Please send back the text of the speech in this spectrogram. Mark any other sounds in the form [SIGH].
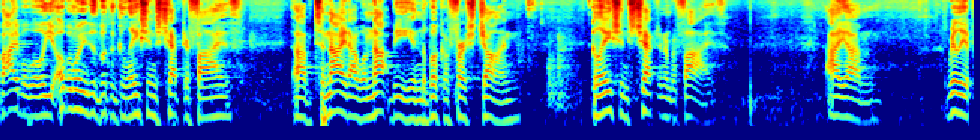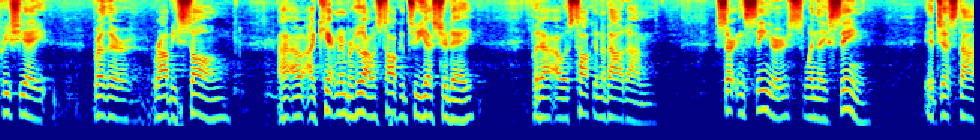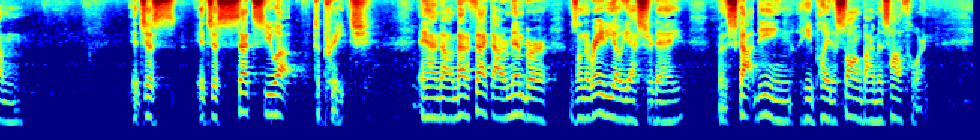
Bible, will you open with me to the book of Galatians, chapter 5? Uh, tonight I will not be in the book of First John. Galatians, chapter number 5. I um, really appreciate Brother Robbie's song. I, I, I, can't remember who I was talking to yesterday, but I, I was talking about um, certain singers when they sing. It just, um, it just, it just sets you up to preach. And uh, matter of fact, I remember I was on the radio yesterday. Brother Scott Dean, he played a song by Miss Hawthorne.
